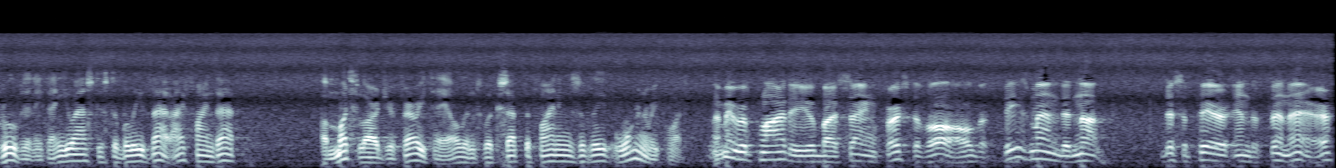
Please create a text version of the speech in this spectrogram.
proved anything. You ask us to believe that. I find that a much larger fairy tale than to accept the findings of the Warren report. Let me reply to you by saying, first of all, that these men did not disappear into thin air.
